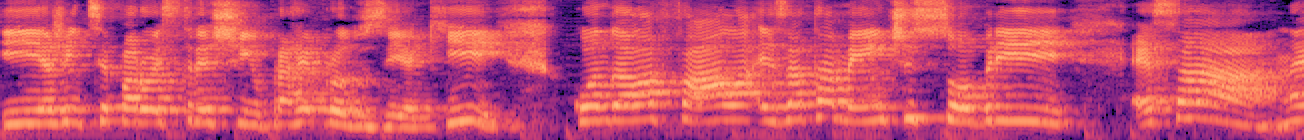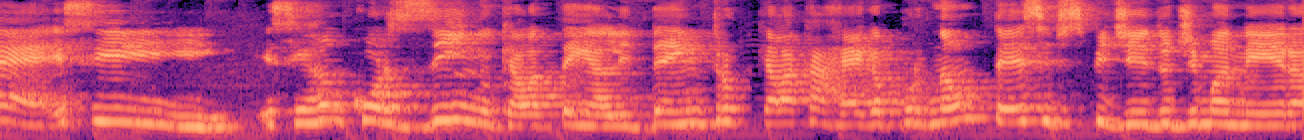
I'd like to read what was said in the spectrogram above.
E a gente separou esse trechinho para reproduzir aqui, quando ela fala exatamente sobre essa, né, esse, esse rancorzinho que ela tem ali dentro, que ela carrega por não ter se despedido de maneira,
